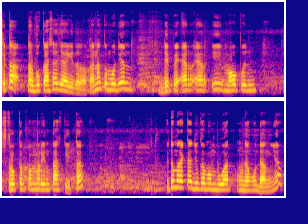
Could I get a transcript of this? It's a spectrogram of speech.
kita terbuka saja gitu loh. Karena kemudian DPR RI maupun struktur pemerintah kita itu mereka juga membuat undang-undangnya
